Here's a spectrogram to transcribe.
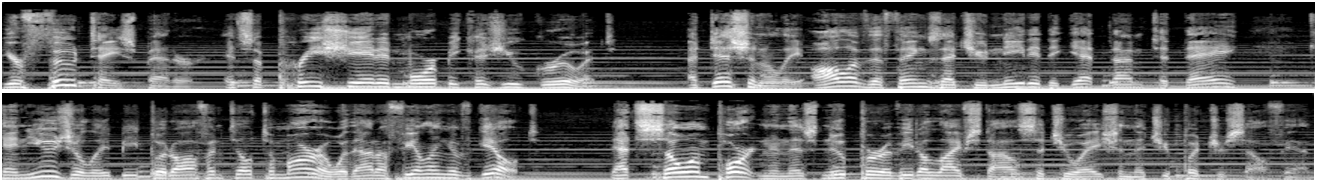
your food tastes better. It's appreciated more because you grew it. Additionally, all of the things that you needed to get done today can usually be put off until tomorrow without a feeling of guilt. That's so important in this new Pura Vida lifestyle situation that you put yourself in.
